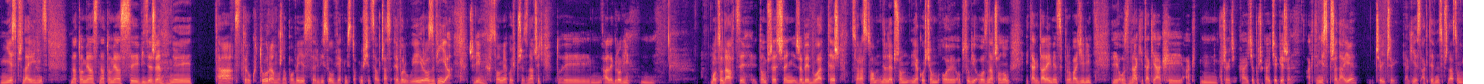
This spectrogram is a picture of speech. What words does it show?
nie sprzedaję nic. Natomiast, natomiast y, widzę, że y, ta struktura, można powiedzieć, z serwisu w jakimś stopniu się cały czas ewoluuje i rozwija. Czyli chcą jakoś przeznaczyć yy, Allegrowi yy, mocodawcy tą przestrzeń, żeby była też coraz to lepszą jakością obsługi oznaczoną i tak dalej, więc wprowadzili y, oznaki takie jak, y, ak, mm, poczekajcie, poczekajcie, pierwsze, aktywnie sprzedaje, czyli, czyli jak jest aktywnym sprzedawcą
